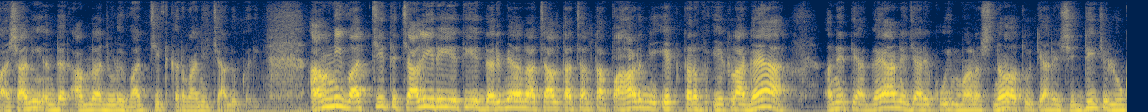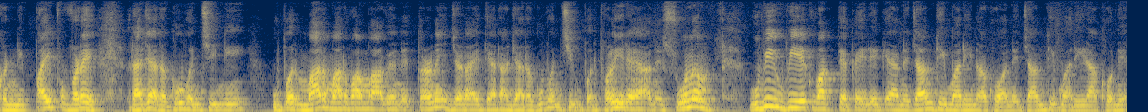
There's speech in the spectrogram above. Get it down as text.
ભાષાની અંદર આમના જોડે વાતચીત કરવાની ચાલુ કરી. આમની વાતચીત ચાલી રહી હતી. એ દરમિયાન આ ચાલતા ચાલતા પહાડની એક તરફ એકલા ગયા અને ત્યાં ગયા અને જ્યારે કોઈ માણસ ન હતું ત્યારે સીધી જ લોખંડની પાઇપ વડે રાજા રઘુવંશીની ઉપર માર મારવામાં આવ્યો અને ત્રણેય જણાએ ત્યાં રાજા રઘુવંશી ઉપર ફળી રહ્યા અને સોનમ ઊભી ઊભી એક વાક્ય કહી રહી કે આને જાનથી મારી નાખો અને જાનથી મારી રાખો ને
